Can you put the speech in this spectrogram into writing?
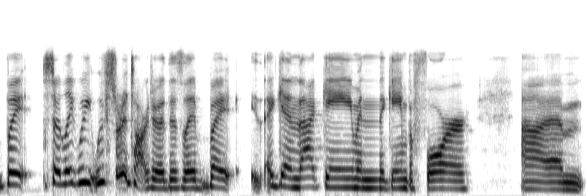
but so like we we've sort of talked about this, like, but again, that game and the game before, um,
